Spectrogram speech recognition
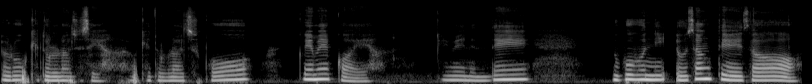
이렇게 눌러주세요. 이렇게 눌러주고 꿰맬 거예요. 꿰매는데 이 부분이 이 상태에서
